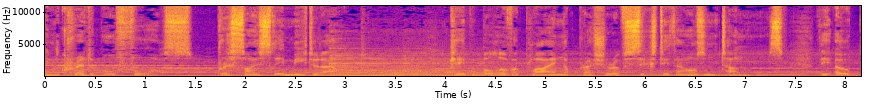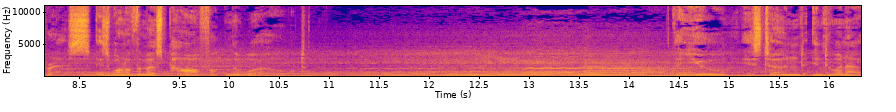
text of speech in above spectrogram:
Incredible force, precisely metered out. Capable of applying a pressure of 60,000 tons, the O-Press is one of the most powerful in the world. The U is turned into an O,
